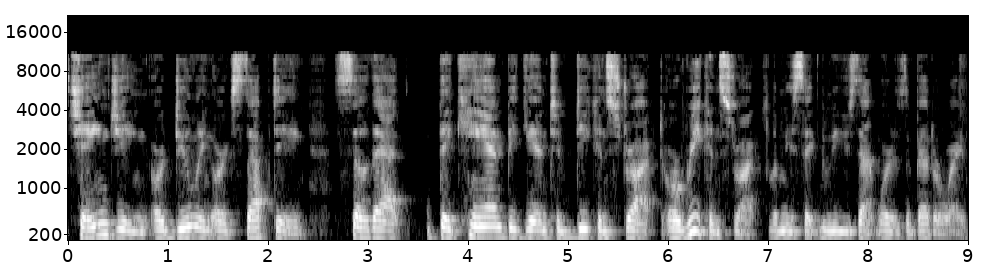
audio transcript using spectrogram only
changing or doing or accepting so that they can begin to deconstruct or reconstruct. Let me say, let me use that word as a better way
